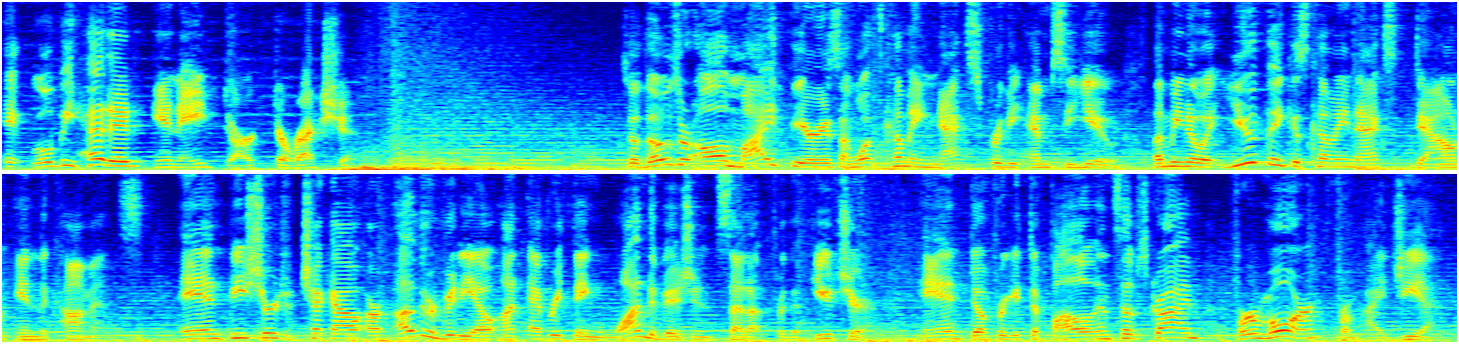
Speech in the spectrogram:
it will be headed in a dark direction. So those are all my theories on what's coming next for the MCU. Let me know what you think is coming next down in the comments. And be sure to check out our other video on everything WandaVision set up for the future. And don't forget to follow and subscribe for more from IGN.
